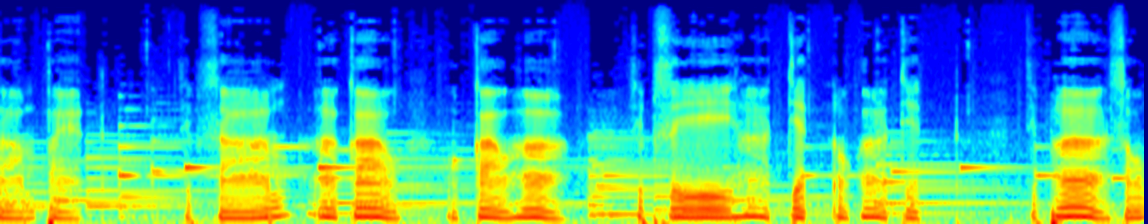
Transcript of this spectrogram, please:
3 8 13 5 9 ออก 9 5 14 5 7 ออก 5 7สิบห้าสอง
